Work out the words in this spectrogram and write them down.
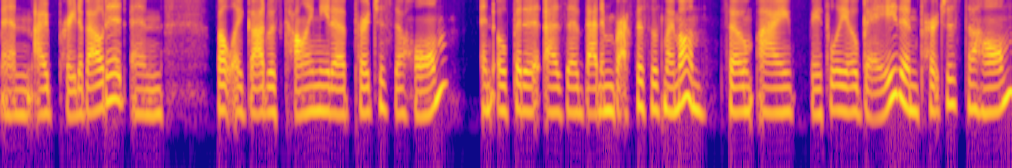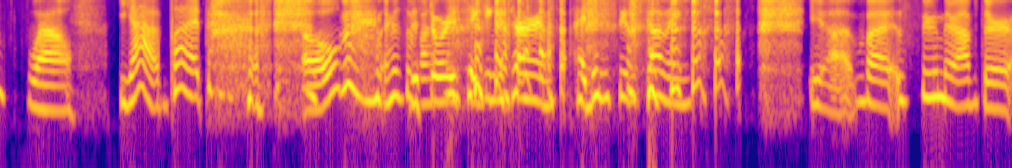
And I prayed about it and felt like God was calling me to purchase a home and open it as a bed and breakfast with my mom. So I faithfully obeyed and purchased the home. Wow. Yeah, but oh, there's the story's taking a turn. I didn't see this coming. yeah, but soon thereafter,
